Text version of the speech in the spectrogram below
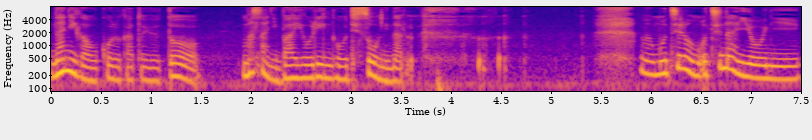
何が起こるかというとまさにバイオリンが落ちそうになる。まあもちろん落ちないように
